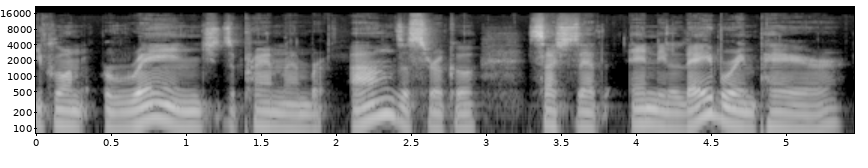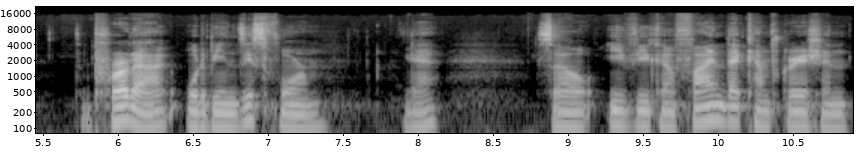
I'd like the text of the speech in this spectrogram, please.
if we want to arrange the prime number on the circle such that any neighboring pair, the product would be in this form. Yeah. So if you can find that configuration,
